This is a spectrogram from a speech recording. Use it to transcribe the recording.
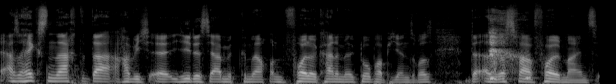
also Hexennacht, da habe ich äh, jedes Jahr mitgemacht und volle Kanne mit Klopapier und sowas. Da, also das war voll meins.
